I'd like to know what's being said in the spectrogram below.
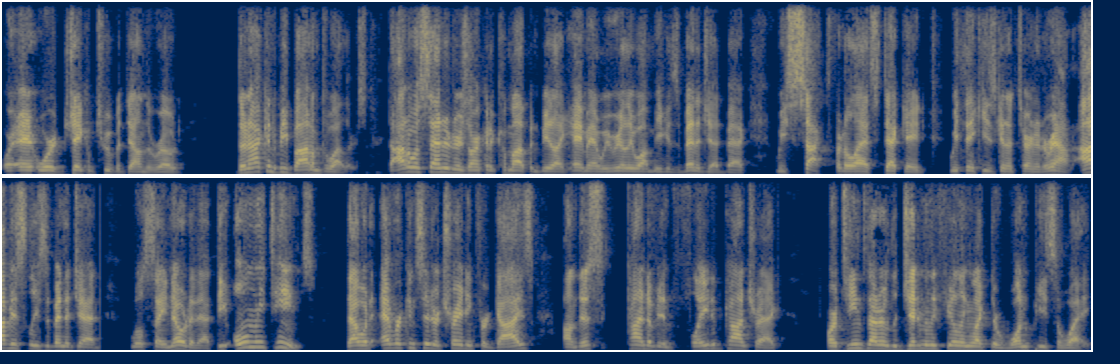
or eh, or Jacob Trouba down the road. They're not going to be bottom dwellers. The Ottawa Senators aren't going to come up and be like, "Hey, man, we really want Mika Zibanejad back. We sucked for the last decade. We think he's going to turn it around." Obviously, Zibanejad will say no to that. The only teams that would ever consider trading for guys on this kind of inflated contract are teams that are legitimately feeling like they're one piece away.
